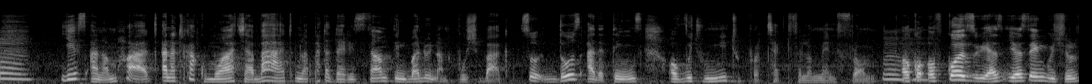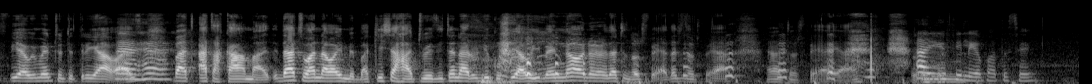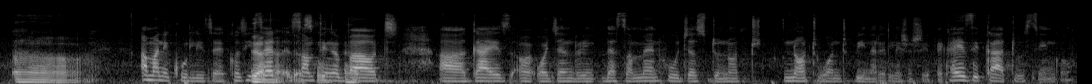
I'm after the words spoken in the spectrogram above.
yes anam hurt anataka kumwacha but unapata there is something bado inampush back so those are the things of which we need to protect fellow men from mm -hmm. of course we are, you're saying we should fear women 23 hours Ehe. but hata kama that one hour imebakisha hatuwezi tena rudi kufia women no, no, no that is not fair that is not fair that is not fair yeah How are you feeling about the same? Uh, Ama nikuulize, because he Yeah, said yeah, something cool. about uh, guys or, or gendering. There's some men who just do not not want to be in a relationship. Like haezi kaa tu single.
